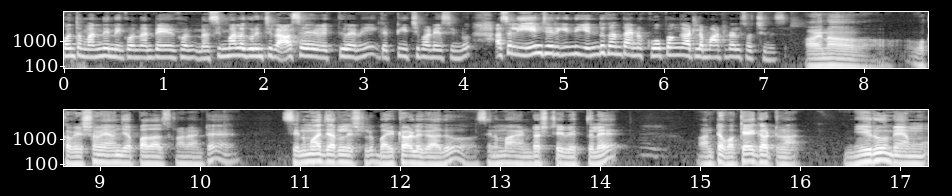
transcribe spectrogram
కొంతమందిని కొంత అంటే కొంత సినిమాల గురించి రాసే వ్యక్తులని గట్టి ఇచ్చి పడేసిండు. అసలు ఏం జరిగింది? ఎందుకంత ఆయన కోపంగా అట్లా మాట్లాడాల్సి వచ్చింది సార్? ఆయన ఒక విషయం ఏం చెప్పదలుచుకున్నాడంటే సినిమా జర్నలిస్టులు బయట వాళ్ళు కాదు సినిమా ఇండస్ట్రీ వ్యక్తులే. అంటే ఒకే గట్టున మీరు మేము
